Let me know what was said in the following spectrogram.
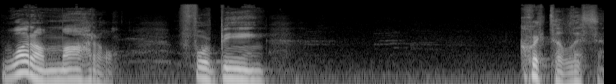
What a model for being quick to listen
